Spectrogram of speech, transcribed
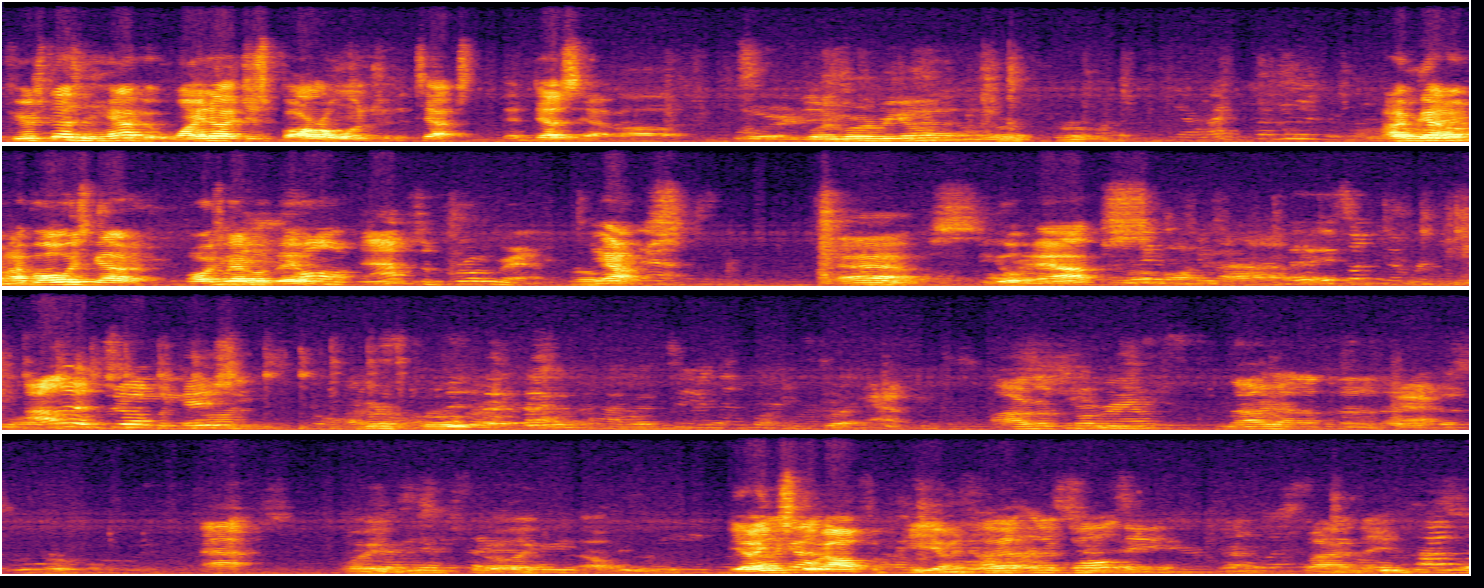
if yours doesn't have it, why not just borrow one for the test that does have it? Where, where are we going? I've got it, I've always got it, I've always got it Wait, available. Oh, apps a program. Apps, Apps. you go apps, It's like number two. I only have two applications. I got a program. Now I got nothing on the Apps. Apps. Wait, I like alpha. Yeah, I just go alpha P, I I got know. Uh, inequality and five names. Has a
